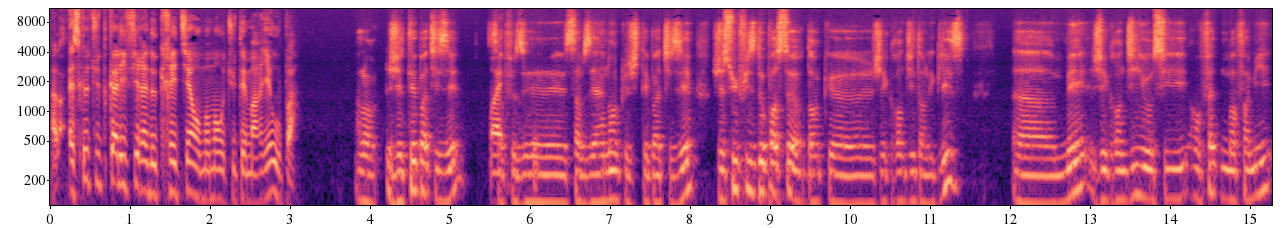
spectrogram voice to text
Alors, est-ce que tu te qualifierais de chrétien au moment où tu t'es marié ou pas? Alors, j'étais baptisé. Ouais. Ça, faisait, ça faisait un an que j'étais baptisé. Je suis fils de pasteur, donc euh, j'ai grandi dans l'église. Euh, mais j'ai grandi aussi. En fait, ma famille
